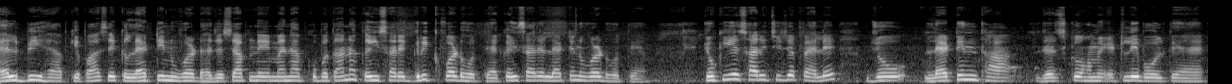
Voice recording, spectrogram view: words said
एल बी है आपके पास, एक लैटिन वर्ड है। जैसे आपने, मैंने आपको बताया ना, कई सारे ग्रीक वर्ड होते हैं, कई सारे लैटिन वर्ड होते हैं। क्योंकि ये सारी चीज़ें पहले जो लैटिन था, जिसको हमें इटली बोलते हैं,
